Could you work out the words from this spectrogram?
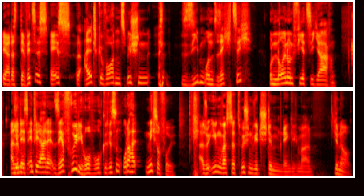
Ja, das, der Witz ist, er ist äh, alt geworden zwischen 67 und 49 Jahren. Also der ist entweder hat er sehr früh die Hofe hochgerissen oder halt nicht so früh. Also irgendwas dazwischen wird stimmen, denke ich mal. Genau.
